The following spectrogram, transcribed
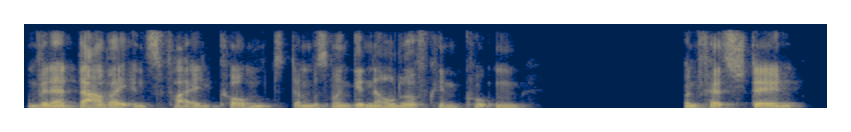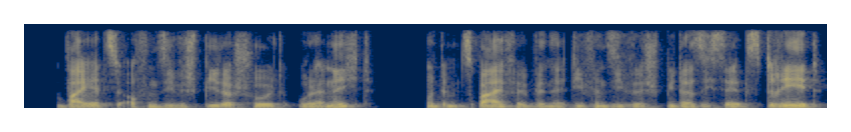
Und wenn er dabei ins Fallen kommt, dann muss man genau darauf hingucken und feststellen, war jetzt der offensive Spieler schuld oder nicht. Und im Zweifel, wenn der defensive Spieler sich selbst dreht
